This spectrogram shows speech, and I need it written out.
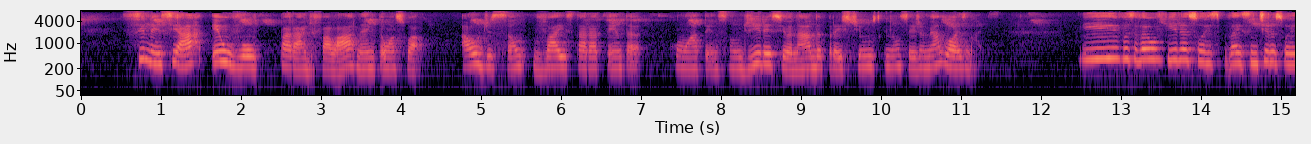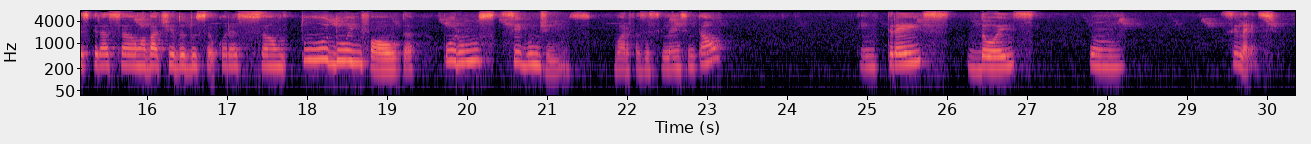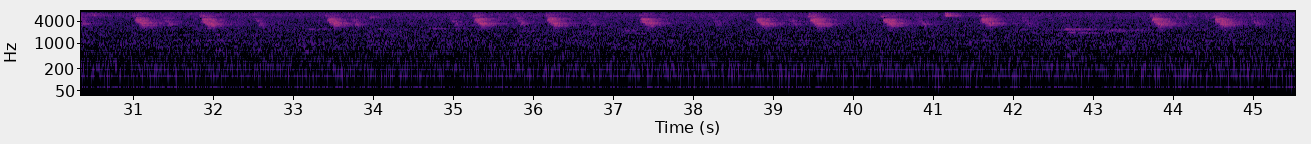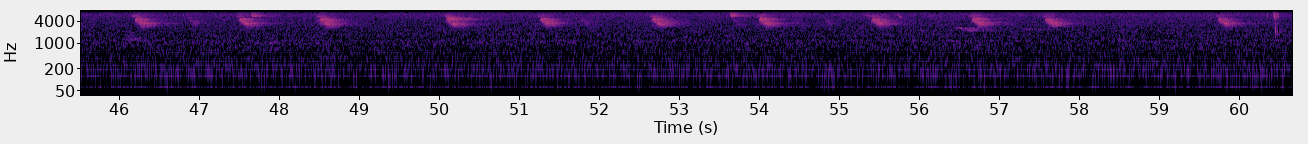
silenciar. Eu vou parar de falar, né? Então a sua audição vai estar atenta com a atenção direcionada para estímulos que não seja minha voz mais e você vai ouvir a sua, vai sentir a sua respiração, a batida do seu coração, tudo em volta, por uns segundinhos. Bora fazer silêncio então? Em 3, 2, 1, silêncio.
